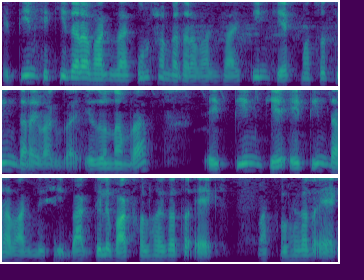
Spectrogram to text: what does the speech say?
এই তিনকে কি দ্বারা ভাগ যায়? কোন সংখ্যা দ্বারা ভাগ যায়? তিনকে একমাত্র তিন দ্বারাই ভাগ যায়। এজন্য আমরা এই তিনকে এই তিন দ্বারা ভাগ দিছি। ভাগ দিলে ভাগফল হয় কত? এক। ভাগফল হয় কত? এক।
